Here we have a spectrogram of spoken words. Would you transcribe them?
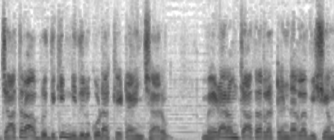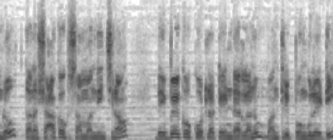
జాతర అభివృద్ధికి నిధులు కూడా కేటాయించారు. మేడారం జాతరల టెండర్ల విషయంలో తన శాఖకు సంబంధించిన డెబ్బై ఒక్క కోట్ల టెండర్లను మంత్రి పొంగులేటి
